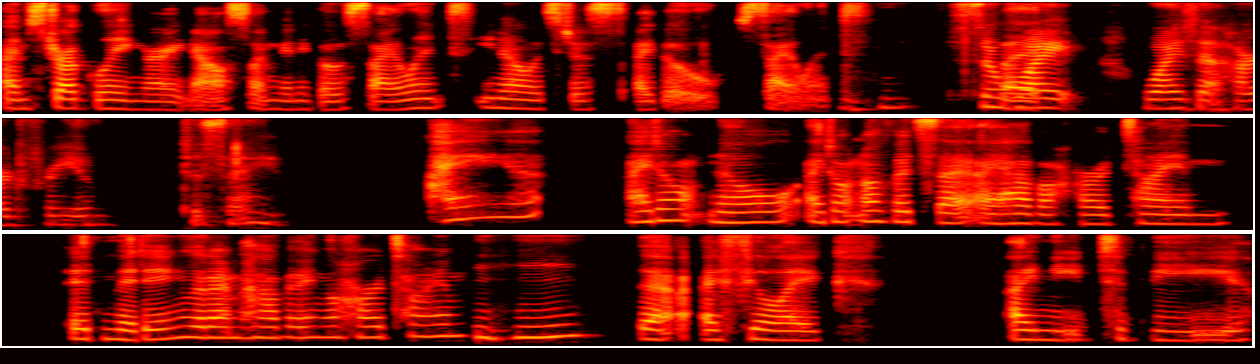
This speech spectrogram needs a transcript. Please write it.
I'm struggling right now, so I'm going to go silent. You know, it's just I go silent. Mhm. So But- why why is that hard for you to say? I I don't know. I don't know if it's that I have a hard time admitting that I'm having a hard time. Mm-hmm. That I feel like I need to be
